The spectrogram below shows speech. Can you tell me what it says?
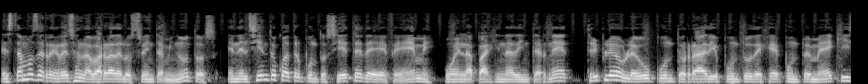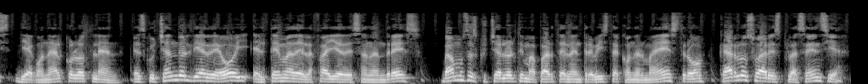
Estamos de regreso en la barra de los 30 minutos, en el 104.7 de FM o en la página de internet www.radio.dg.mx diagonal Colotlan. Escuchando el día de hoy el tema de la falla de San Andrés, vamos a escuchar la última parte de la entrevista con el maestro Carlos Suárez Plasencia,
